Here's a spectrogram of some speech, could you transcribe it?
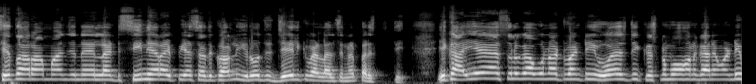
సీతారామాంజనేయ లాంటి సీనియర్ ఐపీఎస్ అధికారులు ఈరోజు జైలుకి వెళ్ళాల్సిన పరిస్థితి. ఇక ఐఏఎస్లుగా ఉన్నటువంటి ఓఎస్డి కృష్ణమోహన్ కానివ్వండి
